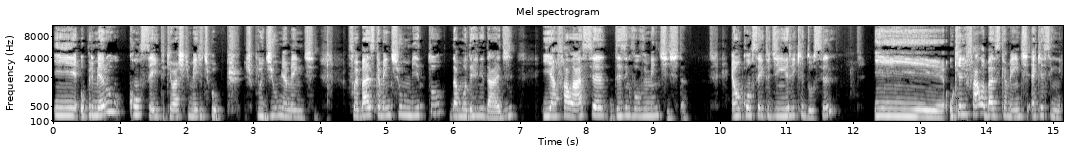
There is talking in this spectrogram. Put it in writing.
E o primeiro conceito que eu acho que meio que, tipo, explodiu minha mente foi basicamente um mito da modernidade e a falácia desenvolvimentista. É um conceito de Henrique Dussel, e o que ele fala basicamente é que assim,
